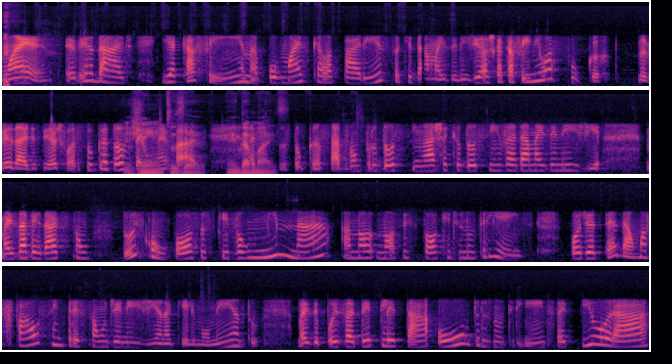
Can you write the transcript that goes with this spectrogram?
Não é? É verdade. E a cafeína, por mais que ela pareça que dá mais energia, eu acho que a cafeína e o açúcar, na verdade, assim, eu acho que o açúcar também, Juntos, né, Fábio? É, ainda As mais. pessoas estão cansadas, vão pro docinho, acham que o docinho vai dar mais energia. Mas, na verdade, são dois compostos que vão minar o no nosso estoque de nutrientes. Pode até dar uma falsa impressão de energia naquele momento, mas depois vai depletar outros nutrientes, vai piorar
